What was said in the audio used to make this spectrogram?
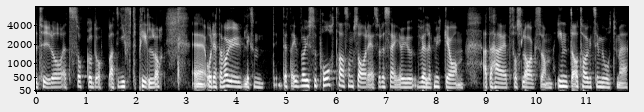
betyder ett sockerdopp, ett giftpiller. Eh, och detta var ju liksom, detta var ju supportrar som sa det, så det säger ju väldigt mycket om att det här är ett förslag som inte har tagits emot med,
